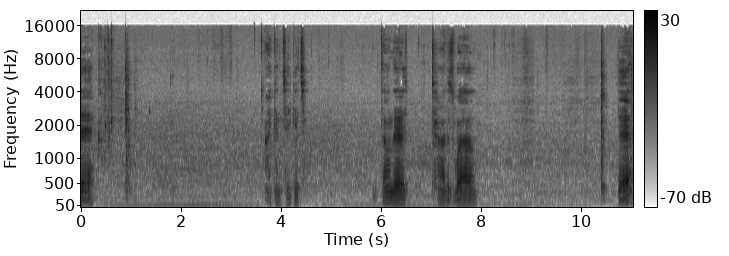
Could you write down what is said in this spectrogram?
there. I can take it down there a tad as well. There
